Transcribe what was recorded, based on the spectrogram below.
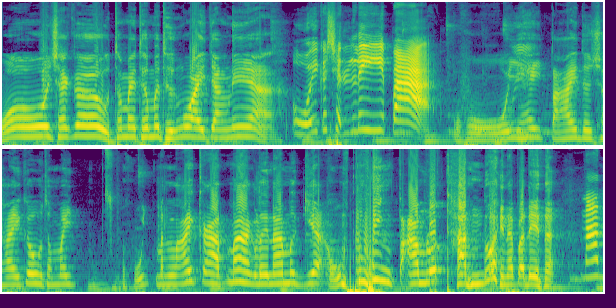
โอ้ยชายเกิลทำไมเธอมาถึงไวจังเนี่ยโอ้ยก็ฉันรีบอะ โอ้โหให้ตายเธอะชายเกิลทำไมโอ้โหมันร้ายกาจมากเลยนะเมื่อกี้โอ้โหมันวิ่งตามรถทันด้วยนะประเด็นอะนั่น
